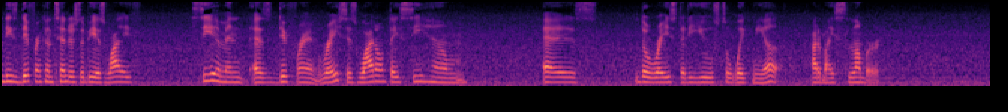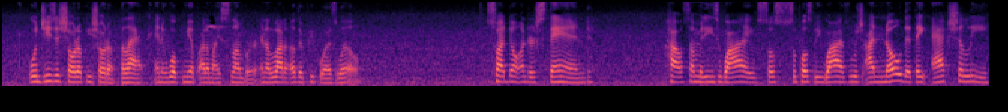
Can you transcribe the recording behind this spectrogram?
these different contenders to be his wife see him in as different races. Why don't they see him as the race that he used to wake me up out of my slumber? When Jesus showed up, he showed up black and it woke me up out of my slumber and a lot of other people as well. So I don't understand how some of these wives, so supposed to be wives, which I know that they actually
